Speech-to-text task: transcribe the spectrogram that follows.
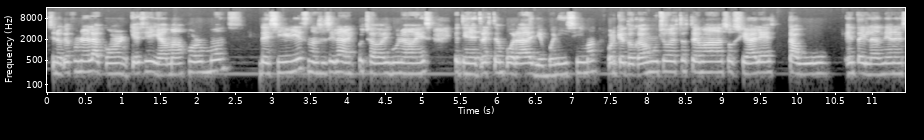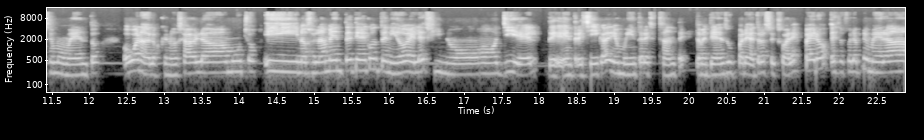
sino que fue una Lacorn que se llama Hormones de Series, no sé si la han escuchado alguna vez, que tiene tres temporadas y es buenísima, porque toca mucho de estos temas sociales tabú en Tailandia en ese momento o bueno, de los que no se habla mucho. Y no solamente tiene contenido L, sino GL, de, entre chicas, y es muy interesante. También tienen sus parejas heterosexuales, pero ese fue la primera,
